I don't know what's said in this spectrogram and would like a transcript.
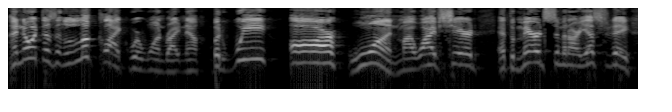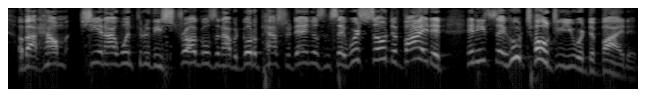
I know it doesn't look like we're one right now, but we are one. My wife shared at the marriage seminar yesterday about how she and I went through these struggles, and I would go to Pastor Daniels and say, We're so divided. And he'd say, Who told you you were divided?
